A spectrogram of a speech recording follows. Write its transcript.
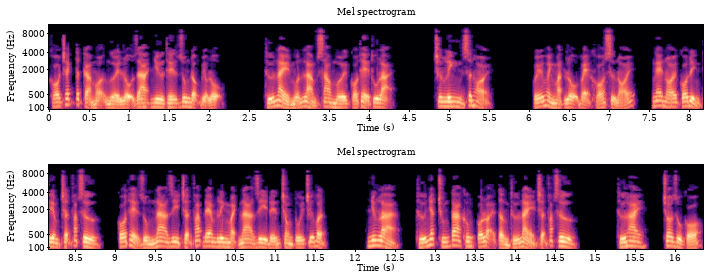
Khó trách tất cả mọi người lộ ra như thế rung động biểu lộ. Thứ này muốn làm sao mới có thể thu lại? Trương linh sân hỏi. Quế hoành mặt lộ vẻ khó xử nói nghe nói có đỉnh tiêm trận pháp sư, có thể dùng na di trận pháp đem linh mạch na di đến trong túi chữ vật. Nhưng là, thứ nhất chúng ta không có loại tầng thứ này trận pháp sư. Thứ hai, cho dù có,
